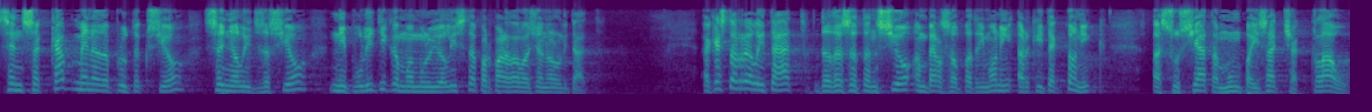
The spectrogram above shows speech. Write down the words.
sense cap mena de protecció, senyalització ni política memorialista per part de la Generalitat. Aquesta realitat de desatenció envers el patrimoni arquitectònic, associat amb un paisatge clau,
